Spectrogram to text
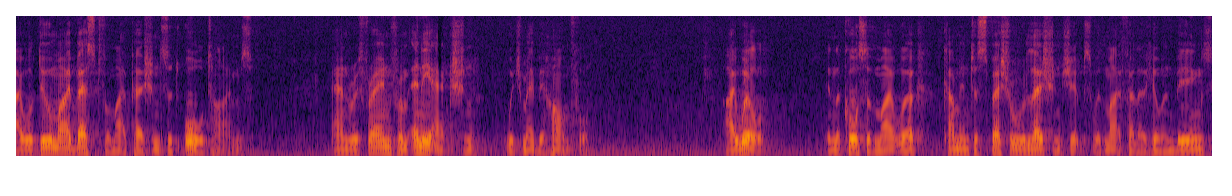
I will do my best for my patients at all times and refrain from any action which may be harmful. I will, in the course of my work, come into special relationships with my fellow human beings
